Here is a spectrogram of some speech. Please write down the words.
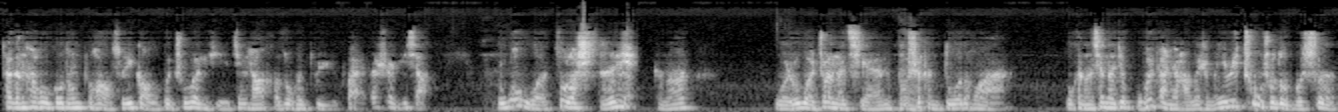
他跟客户沟通不好，所以稿子会出问题，经常合作会不愉快。但是你想，如果我做了十年，可能。我如果赚的钱不是很多的话，我可能现在就不会干这行。为什么？因为处处都不顺，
